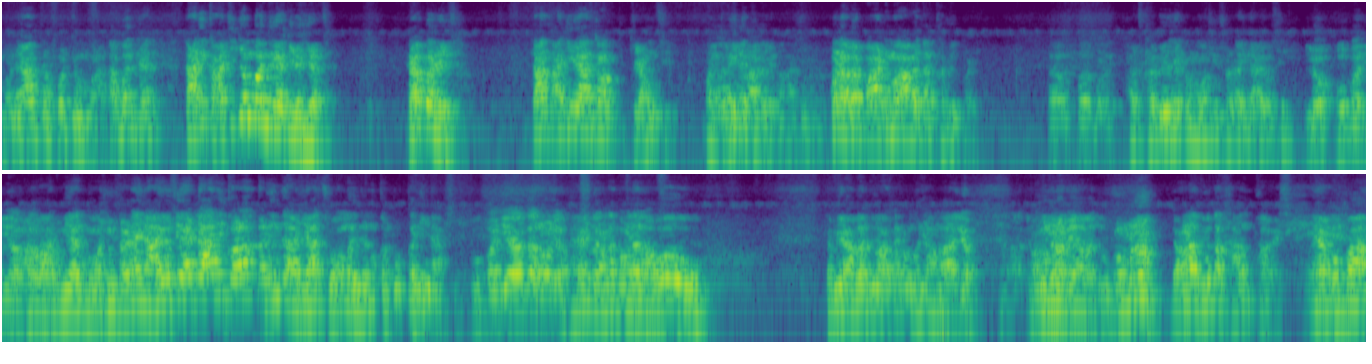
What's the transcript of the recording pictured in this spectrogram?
મને આ તપર જેમ માથા બંધ રહે તારી કાચી જમ બંધ રહેતી નથી આજ? હે પરેશ? તાર કાચી આ કામ કેવું છે? પણ કઈ નથી પણ હવે પાઠમાં આવે તાર ખબર પડે. ખબર છે કે મોસું ચડાઈને આવ્યો છે. લો, પોપાજી મારો આદમી આજ મોસું ચડાઈને આવ્યો છે એટલે આની કળક કરીને રાખશે આજ છ મહિનાનું કટુક કરી નાખશે. પોપાજી આવતા રહો, હે દાણા બાણા લાવો. તમે આ બાજુ આવતા રહો મને આમ હા, લ્યો. આમ દાણા દાણા જોતા સારું ફાવે છે. હે પપ્પા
